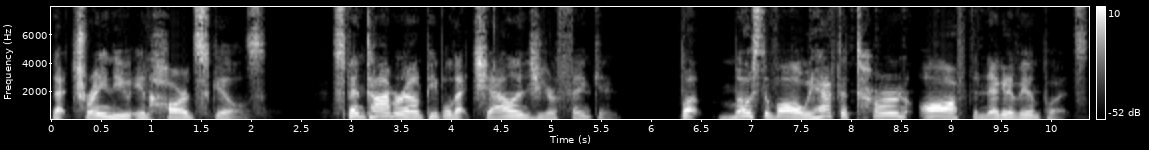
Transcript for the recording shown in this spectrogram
that train you in hard skills, spend time around people that challenge your thinking. Most of all, we have to turn off the negative inputs,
